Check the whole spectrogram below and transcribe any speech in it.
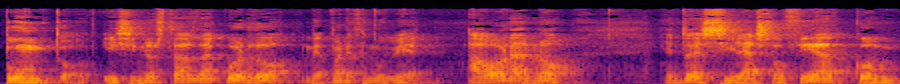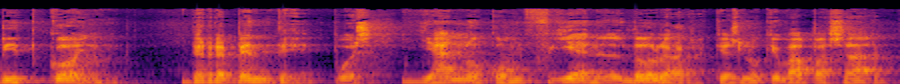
Punto. Y si no estás de acuerdo, me parece muy bien. Ahora no. Entonces, si la sociedad con Bitcoin de repente, pues ya no confía en el dólar, que es lo que va a pasar,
